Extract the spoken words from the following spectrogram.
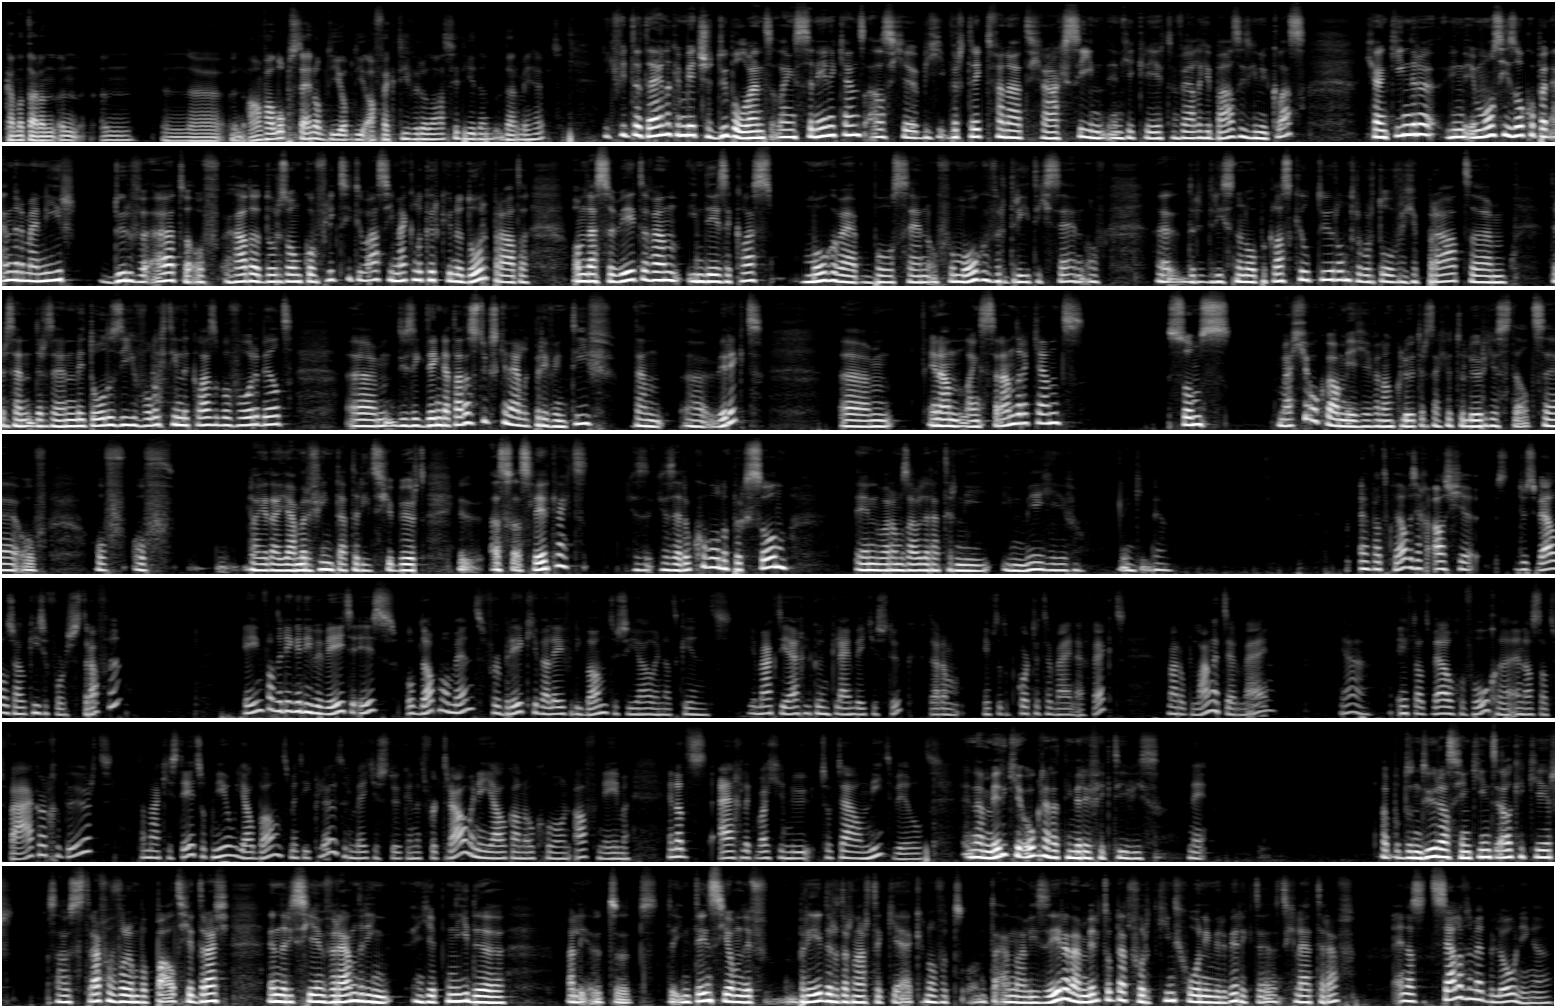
Kan dat daar een, een, een een, uh, een aanval op zijn, op die, op die affectieve relatie die je dan daarmee hebt? Ik vind het eigenlijk een beetje dubbel. Want langs de ene kant, als je vertrekt vanuit graag zien en je creëert een veilige basis in je klas, gaan kinderen hun emoties ook op een andere manier durven uiten? Of gaan ze door zo'n conflict situatie makkelijker kunnen doorpraten? Omdat ze weten van, in deze klas mogen wij boos zijn of we mogen verdrietig zijn. Of uh, er, is een open klascultuur rond, er wordt over gepraat. Uh, er zijn, er zijn methodes die gevolgd in de klas bijvoorbeeld. Um, dus ik denk dat dat een stukje eigenlijk preventief dan uh, werkt. Um, en aan langs de andere kant, soms mag je ook wel meegeven aan kleuters dat je teleurgesteld bent of, of, of dat je dat jammer vindt dat er iets gebeurt. Als, als leerkracht, je, je bent ook gewoon een persoon. En waarom zou je dat er niet in meegeven, denk ik dan? En wat ik wel wil zeggen, als je dus wel zou kiezen voor straffen. Een van de dingen die we weten is, op dat moment verbreek je wel even die band tussen jou en dat kind. Je maakt die eigenlijk een klein beetje stuk. Daarom heeft het op korte termijn effect. Maar op lange termijn, ja, heeft dat wel gevolgen. En als dat vaker gebeurt, dan maak je steeds opnieuw jouw band met die kleuter een beetje stuk. En het vertrouwen in jou kan ook gewoon afnemen. En dat is eigenlijk wat je nu totaal niet wilt. En dan merk je ook dat het niet meer effectief is. Nee op den duur, als je een kind elke keer zou straffen voor een bepaald gedrag en er is geen verandering en je hebt niet de, het, het, de intentie om breder ernaar te kijken of het om te analyseren, dan merkt ook dat het voor het kind gewoon niet meer werkt. Hè. Het glijdt eraf. En dat is hetzelfde met beloningen.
